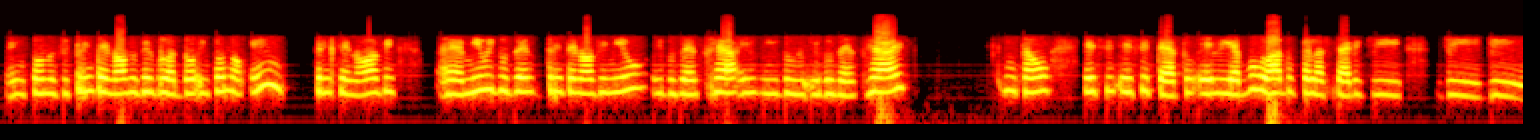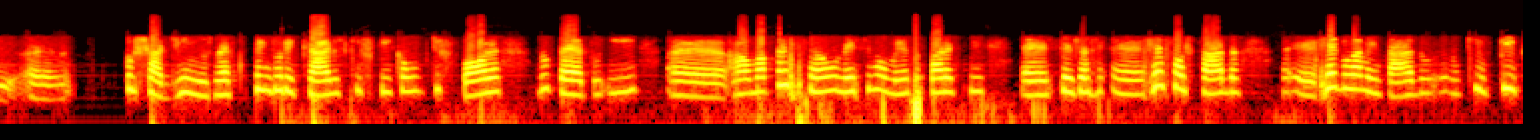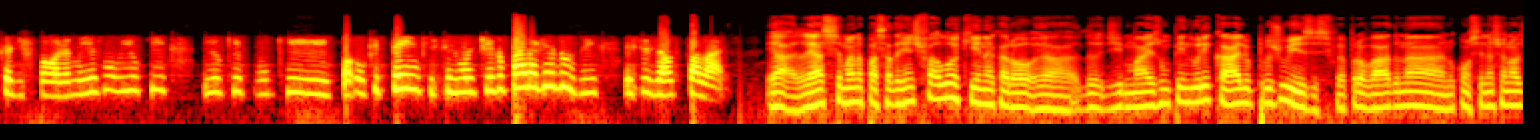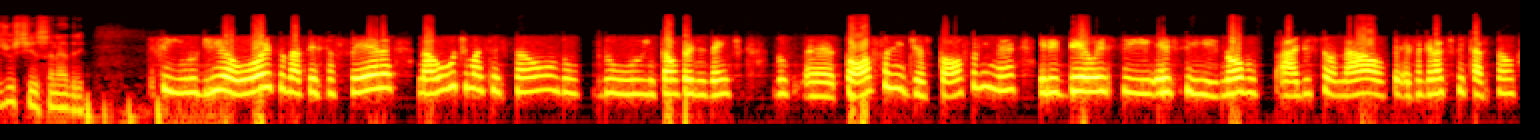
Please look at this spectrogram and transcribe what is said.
em torno de 39,2, em torno em 39 é, 1.239.200 reais, reais. Então, esse, esse teto ele é burlado pela série de, de, de é, puxadinhos, né, penduricalhos que ficam de fora do teto. E é, há uma pressão nesse momento para que é, seja é, reforçada, é, regulamentado o que fica de fora mesmo e o que e o que, o que, o que tem que ser mantido para reduzir esses altos salários. É, aliás, semana passada a gente falou aqui, né, Carol, é, de mais um penduricalho para os juízes. Foi aprovado na, no Conselho Nacional de Justiça, né, Adri? Sim, no dia 8, na terça-feira, na última sessão do, do então presidente do é, Toffoli, Dias Toffoli, né? Ele deu esse, esse novo adicional, essa gratificação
